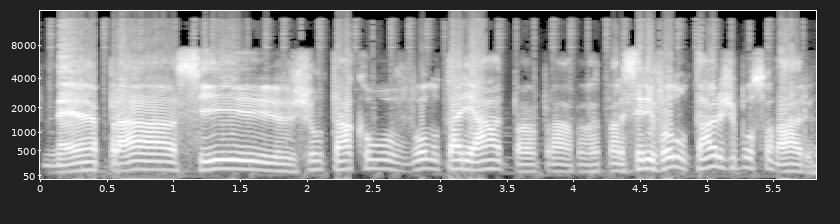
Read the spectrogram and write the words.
né, para se juntar como voluntariado, para serem voluntários de Bolsonaro.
